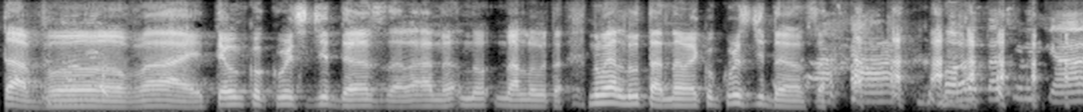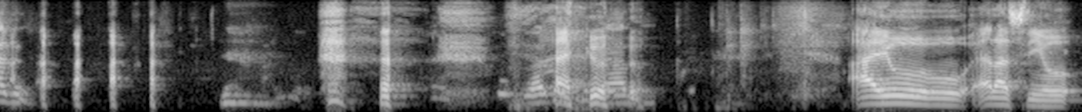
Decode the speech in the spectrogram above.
Tá bom, vai. Tem um concurso de dança lá no- no- na luta. Não é luta, não, é concurso de dança. Agora tá explicado. Agora tá Aí eu- explicado. Aí o, era assim, o,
